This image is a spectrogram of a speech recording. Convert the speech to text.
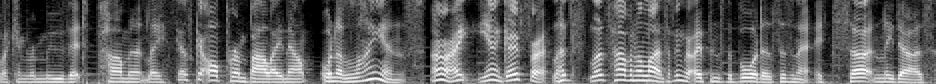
so I can remove it permanently. Let's get opera and ballet now. Oh, an alliance. All right, yeah, go for it. Let's let's have an alliance. I think that opens the borders, doesn't it? It certainly does.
